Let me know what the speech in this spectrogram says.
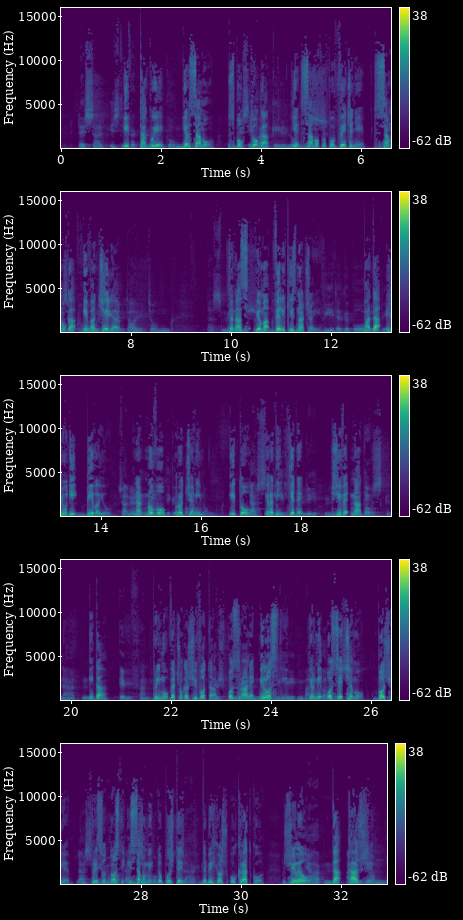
i tako je, jer samo zbog toga je samo propoveđenje samoga evanđelja za nas veoma veliki značaj, pa da ljudi bivaju na novo rođenim i to radi jedne žive nade. i da primu večnog života od strane milosti, jer mi osjećamo Božje prisutnosti i samo mi dopušte da bih još ukratko želeo da kažem,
